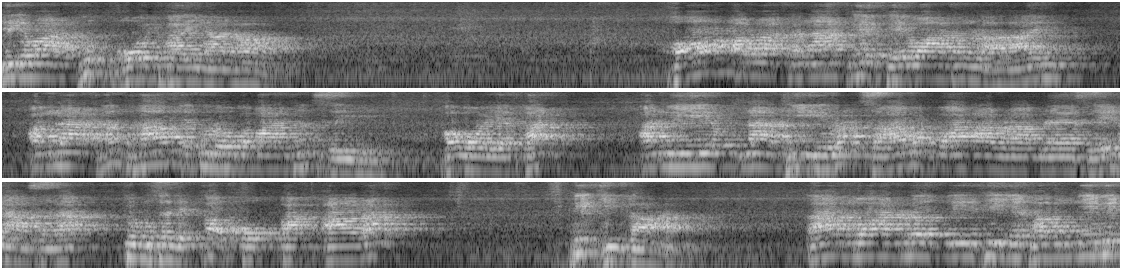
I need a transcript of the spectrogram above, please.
นิราทุกโพยภัยนานาขออาราธนาเทพเทวาทั้งหลายอำนาจทั้งเท้าจตุโลกบาลทั้งสี่พระวยทัต อันมีหน้าที่รักษาวัดวาอารามและเสนาสนะจงเสด็จเข้าปกปักอารักษ์พิธีการตามวานเลิกดีที่จะทำนิมิต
